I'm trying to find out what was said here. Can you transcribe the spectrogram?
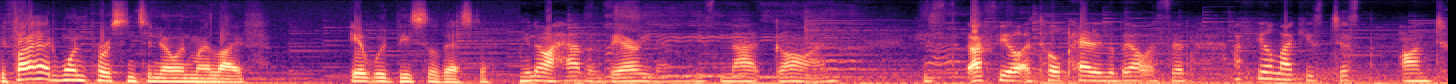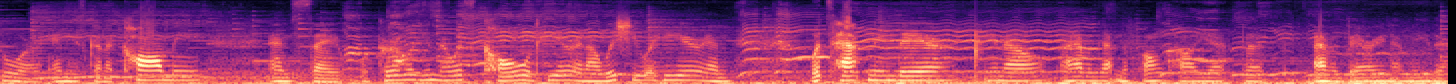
If I had one person to know in my life, it would be Sylvester. You know, I haven't buried him. He's not gone. He's, I feel, I told Patti LaBelle, I said, I feel like he's just on tour and he's going to call me and say, well, girl, you know, it's cold here and I wish you were here and what's happening there? You know, I haven't gotten the phone call yet, but I haven't buried him either.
